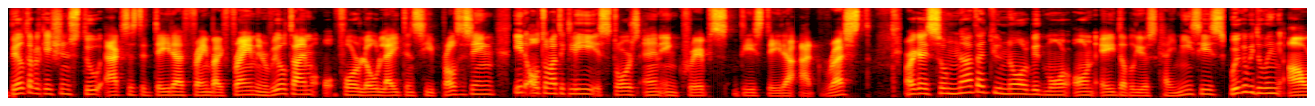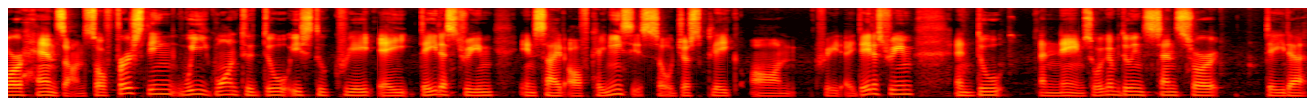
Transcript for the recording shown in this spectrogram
Build applications to access the data frame by frame in real time for low latency processing. It automatically stores and encrypts this data at rest. Alright guys, so now that you know a bit more on AWS Kinesis, we're going to be doing our hands-on. So first thing we want to do is to create a data stream inside of Kinesis. So just click on create a data stream and do a name. So we're going to be doing sensor data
